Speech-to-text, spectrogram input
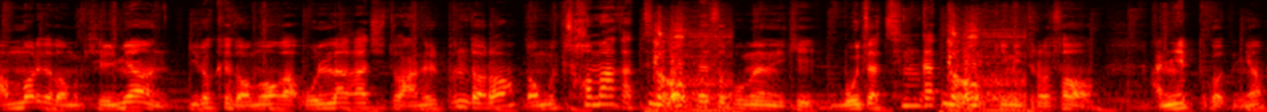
앞머리가 너무 길면 이렇게 넘어가 올라가지도 않을 뿐더러 너무 처마 같은 거 옆에서 보면 이렇게 모자 층 같은 느낌이 들어서 안 예쁘거든요.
